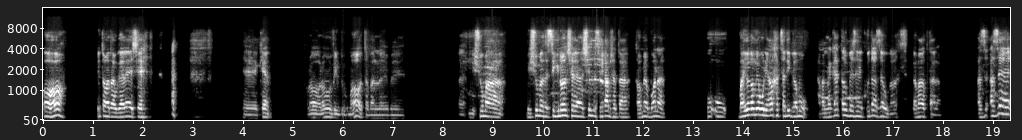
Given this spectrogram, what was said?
או-הו, פתאום אתה מגלה ש... אה, כן, לא, לא מביאים דוגמאות, אבל אה, משום מה, משום מה סגנון של אנשים מסוים שאתה אומר, בואנה, הוא, הוא, ביום יום הוא נראה לך צדיק גמור, אבל נגעת לו באיזה נקודה, זהו, גמרת עליו. אז, אז זה,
